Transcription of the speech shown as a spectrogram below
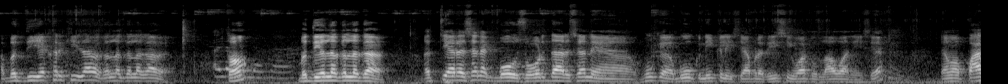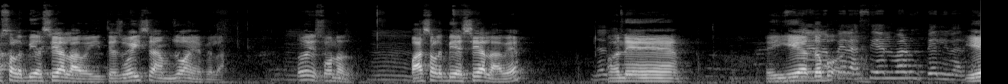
આ બધી એકરખી જ આવે અલગ અલગ આવે તો બધી અલગ અલગ આવે અત્યારે છે ને બહુ જોરદાર છે ને શું કે બુક નીકળી છે આપણે રીસી વાટું લાવવાની છે. એમાં પાછળ બે સેલ આવે એ તે જોઈ છે આમ જો અહીંયા પેલા. ઓય સોનલ? પાછળ બે સેલ આવે. અને એ દબો એ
